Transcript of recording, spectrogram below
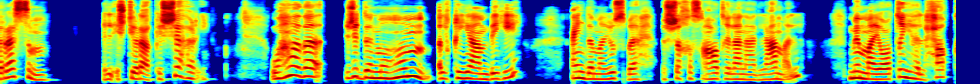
رسم الاشتراك الشهري. وهذا جدا مهم القيام به عندما يصبح الشخص عاطلا عن العمل مما يعطيه الحق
